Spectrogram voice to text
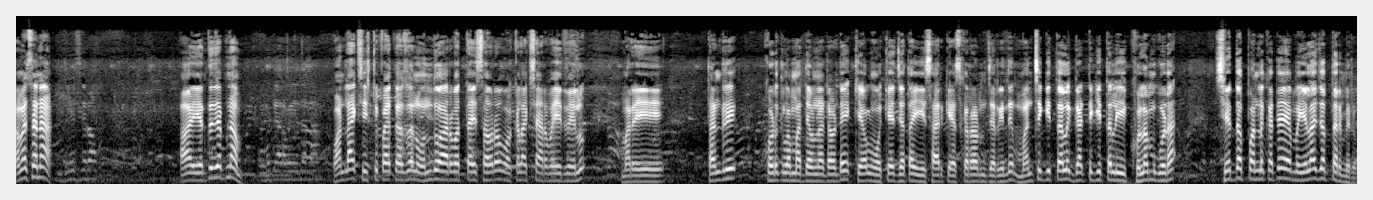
నమస్తేనా ఆ, ఎంత చెప్పినాం one lakh sixty five thousand వంద అరవత్తైదు ಸಾವಿರ ఒక లక్ష అరవై ఐదు వేలు మరి తండ్రి కొడుకుల మధ్య ఉన్నటువంటి కేవలం ఒకే జత ఈసారికి వేసుకురావడం జరిగింది. మంచి గీతలు గట్టి గీతలు ఈ కులం కూడా సేద్ద పండ్లకైతే ఎలా చెప్తారు మీరు?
